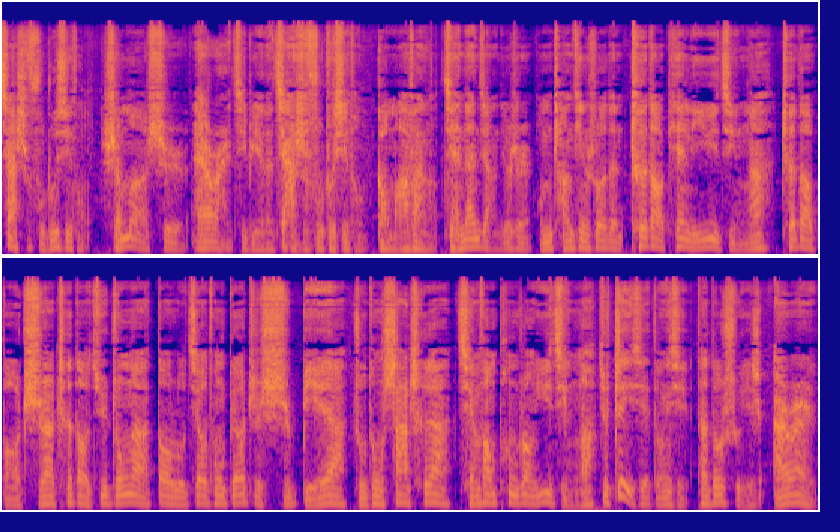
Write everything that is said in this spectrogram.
驾驶辅助系统，什么是 L2 级别的驾驶辅助系统？搞麻烦了。简单讲就是我们常听说的车道偏离预警啊、车道保持啊、车道居中啊、道路交通标志识别啊、主动刹车啊、前方碰撞预警啊，就这些东西，它都属于是 L2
